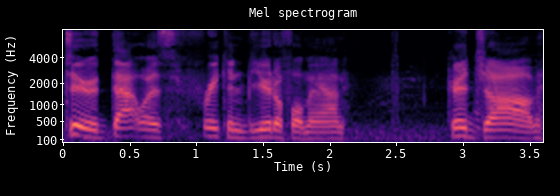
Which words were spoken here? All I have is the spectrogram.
Dude, that was freaking beautiful, man. Good job.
